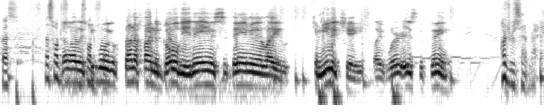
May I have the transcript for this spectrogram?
That's that's wonderful. No, That's people are trying to find the Goldie. They ain't even, they ain't even like communicate. Like, where is the thing? Hundred percent ready.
